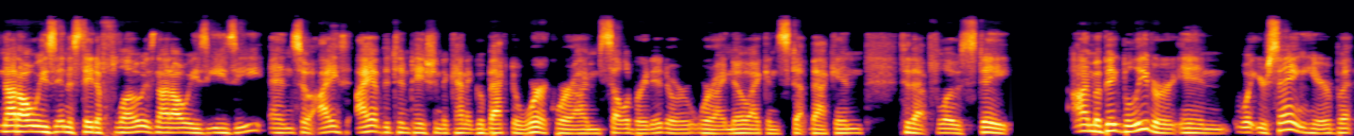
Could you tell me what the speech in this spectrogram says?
not always in a state of flow is not always easy and so i i have the temptation to kind of go back to work where i'm celebrated or where i know i can step back in to that flow state I'm a big believer in what you're saying here, but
